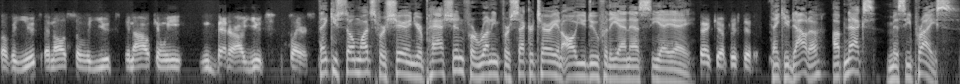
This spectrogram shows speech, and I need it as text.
of the youth and also the youth, you know, how can we better our youth players. Thank you so much for sharing your passion for running for secretary and all you do for the NSCAA. Thank you. I appreciate it. Thank you, Daouda. Up next, Missy Price.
